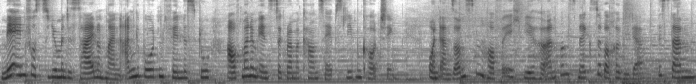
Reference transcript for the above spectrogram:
Mehr Infos zu Human Design und meinen Angeboten findest du auf meinem Instagram-Account Selbstlieben Coaching. Und ansonsten hoffe ich, wir hören uns nächste Woche wieder. Bis dann!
